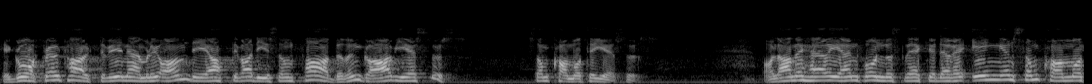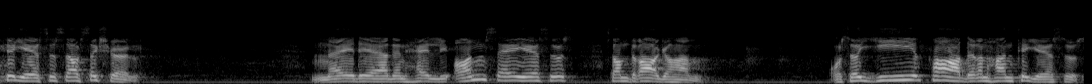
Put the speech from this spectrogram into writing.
I går kveld talte vi nemlig om det at det var de som Faderen gav Jesus, som kommer til Jesus. Og La meg her igjen få understreke det er ingen som kommer til Jesus av seg sjøl. Nei, det er Den hellige ånd, sier Jesus, som drager ham. Og så gir Faderen han til Jesus.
